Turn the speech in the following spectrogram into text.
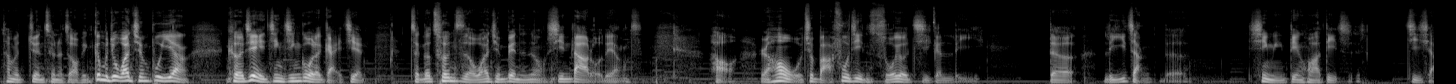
他们眷村的照片，根本就完全不一样，可见已经经过了改建，整个村子完全变成那种新大楼的样子。好，然后我就把附近所有几个里的里长的姓名、电话、地址记下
